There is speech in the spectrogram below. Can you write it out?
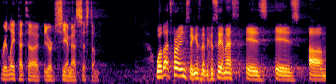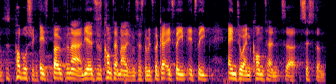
relate that to your CMS system. Well, that's very interesting, isn't it? Because CMS is is um, publishing. It's both and and. Yeah, it's just a content management system. It's the it's the it's the end-to-end content uh, system.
